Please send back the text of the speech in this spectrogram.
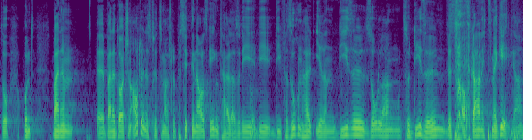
so. Und bei einem bei der deutschen Autoindustrie zum Beispiel passiert genau das Gegenteil. Also die, die, die versuchen halt ihren Diesel so lang zu dieseln, bis auch gar nichts mehr geht, ja.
